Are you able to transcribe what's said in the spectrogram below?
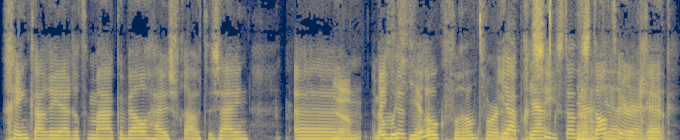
geen carrière te maken, wel huisvrouw te zijn. ehm, Ja. Dan moet je je ook verantwoorden. Ja, precies. Dan is Ja, dat ja, weer ja, ja. gek.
